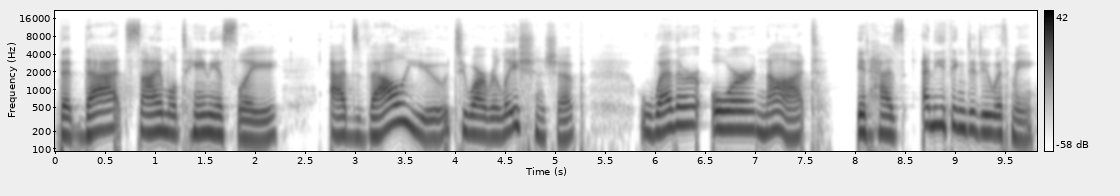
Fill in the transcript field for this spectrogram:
that that simultaneously adds value to our relationship, whether or not it has anything to do with me.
